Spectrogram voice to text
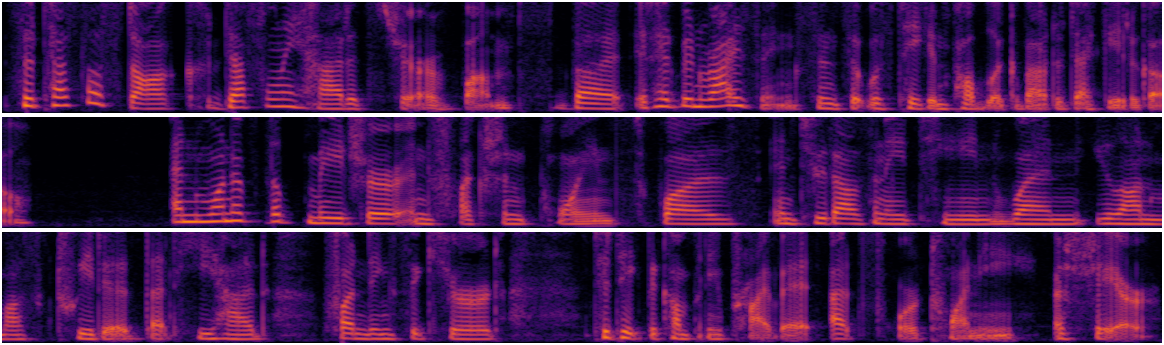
So Tesla stock definitely had its share of bumps, but it had been rising since it was taken public about a decade ago. And one of the major inflection points was in 2018 when Elon Musk tweeted that he had funding secured to take the company private at 420 a share.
